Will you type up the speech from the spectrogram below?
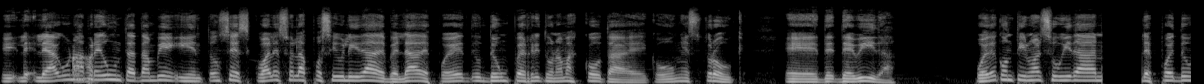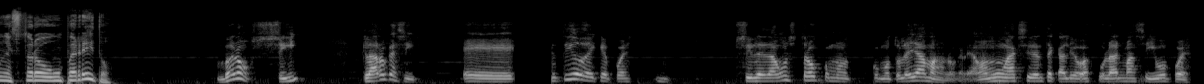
y le, le hago una Ajá. pregunta también. Y entonces, ¿cuáles son las posibilidades, verdad, después de, de un perrito, una mascota eh, con un stroke eh, de, de vida? ¿Puede continuar su vida después de un stroke un perrito? Bueno, sí, claro que sí. Eh, en el sentido de que, pues, si le da un stroke, como, como tú le llamas, lo que le llamamos un accidente cardiovascular masivo, pues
